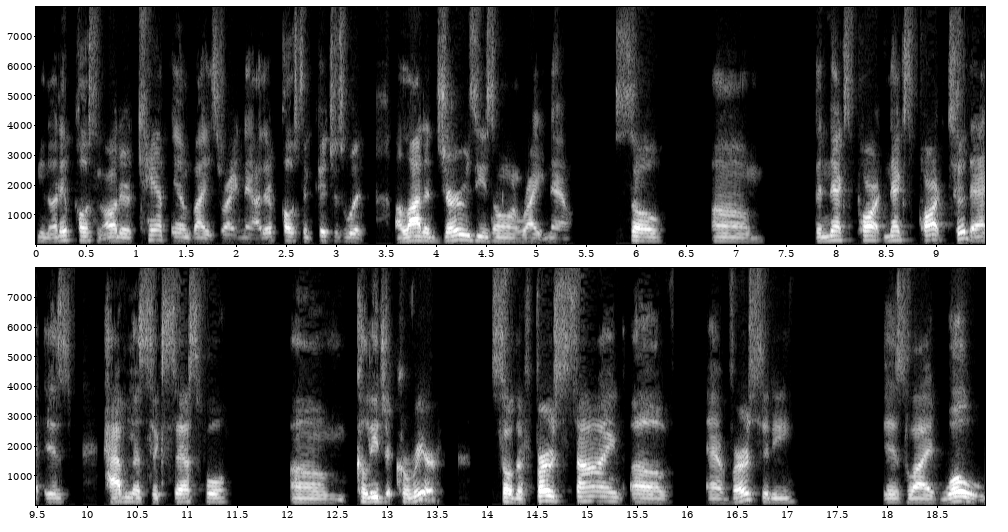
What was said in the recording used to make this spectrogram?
You know, they're posting all their camp invites right now. They're posting pictures with a lot of jerseys on right now. So um, the next part, next part to that is having a successful um, collegiate career. So the first sign of adversity is like, whoa,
